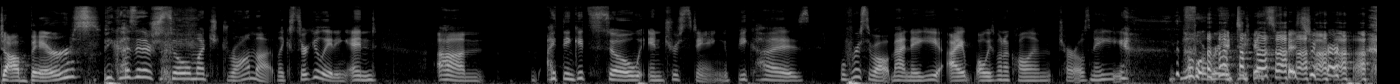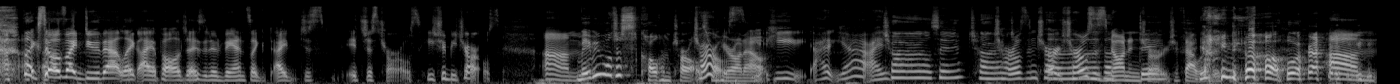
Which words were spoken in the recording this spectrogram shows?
da Bears. because there's so much drama like circulating and um i think it's so interesting because well first of all matt nagy i always want to call him charles nagy former indians pitcher like so if i do that like i apologize in advance like i just it's just charles he should be charles um Maybe we'll just call him Charles, charles from here on out. he I, yeah i Charles in charge. charles in charge charles is not in the- charge if that was I know, right? um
